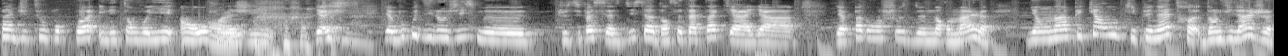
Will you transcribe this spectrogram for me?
pas du tout pourquoi il est envoyé en haut. Enfin, il y a, beaucoup d'illogisme. Je ne sais pas si ça se dit ça. Dans cette attaque, il y a, y a, y a pas grand chose de normal. Y a, on a un PK en haut qui pénètre dans le village.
